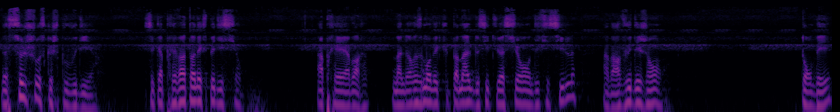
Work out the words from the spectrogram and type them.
La seule chose que je peux vous dire, c'est qu'après 20 ans d'expédition, après avoir malheureusement vécu pas mal de situations difficiles, avoir vu des gens tomber,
